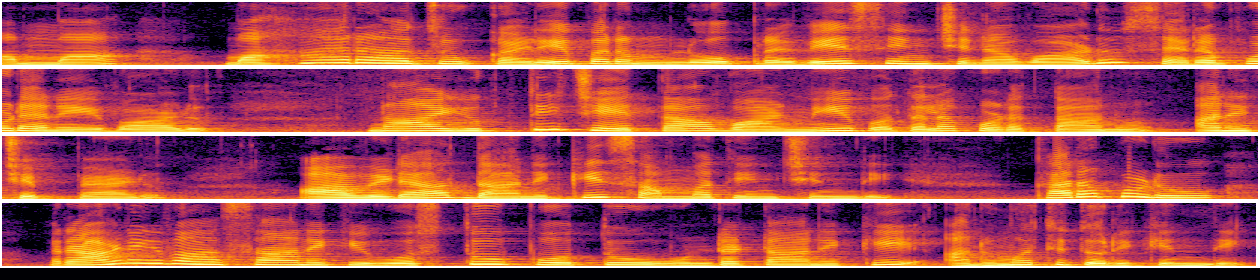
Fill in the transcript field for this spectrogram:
అమ్మా మహారాజు కళేబరంలో ప్రవేశించిన వాడు శరభుడనేవాడు. నా యుక్తి చేత వాణ్ణి వదలకొడతాను అని చెప్పాడు. ఆవిడ దానికి సమ్మతించింది. కరపుడు రాణివాసానికి వస్తూ పోతూ ఉండటానికి అనుమతి దొరికింది.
